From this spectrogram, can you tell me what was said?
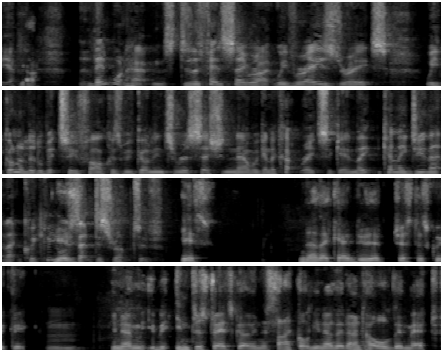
Yeah. yeah. Then what happens? Do the Fed say, right, we've raised rates, we've gone a little bit too far because we've gone into recession. Now we're going to cut rates again. They, can they do that that quickly, yes. or is that disruptive? Yes. No, they can do that just as quickly. Mm. You know, interest rates go in a cycle. You know, they don't hold them at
